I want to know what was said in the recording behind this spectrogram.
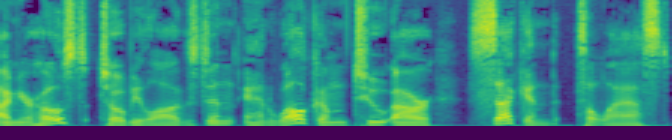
I'm your host, Toby Logsden, and welcome to our second to last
